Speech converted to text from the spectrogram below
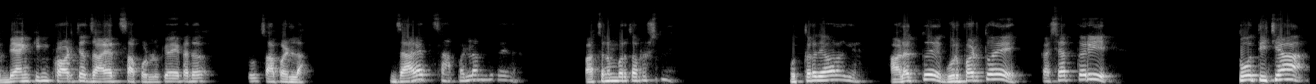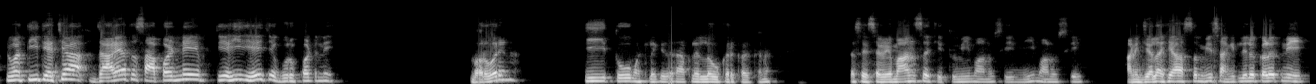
बँकिंग फ्रॉडच्या जाळ्यात सापडलो किंवा एखादं तो सापडला. जाळ्यात सापडला म्हणजे काय झालं? पाच नंबरचा प्रश्न आहे. उत्तर द्यावं लागेल. अडकतोय गुरफडतोय कशात तरी. तो तिच्या किंवा ती त्याच्या जाळ्यात सापडणे तेही हेच आहे गुरफटणे. बरोबर आहे ना? ती तो म्हटलं की जर आपल्याला लवकर कळतं ना. तसे सगळे माणसाची तुम्ही माणूस आहे मी माणूस आहे. आणि ज्याला हे असं मी सांगितलेलं कळत नाही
